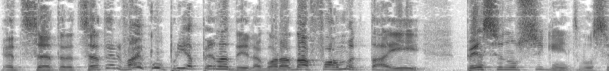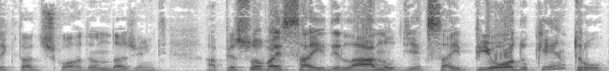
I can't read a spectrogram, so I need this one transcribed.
etc, etc. Ele vai cumprir a pena dele. Agora, da forma que está aí, pense no seguinte: você que está discordando da gente, a pessoa vai sair de lá no dia que sair pior do que entrou.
